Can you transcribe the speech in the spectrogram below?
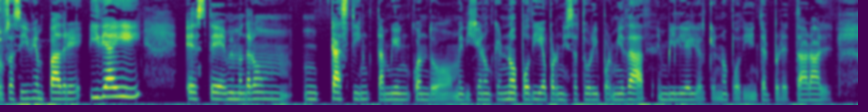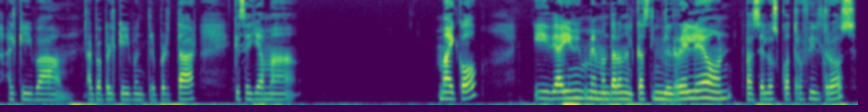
pues así bien padre. Y de ahí, este, me mandaron un casting también cuando me dijeron que no podía por mi estatura y por mi edad en Billy Elliot, que no podía interpretar al, al que iba, al papel que iba a interpretar, que se llama Michael. Y de ahí me mandaron el casting del Rey León, pasé los cuatro filtros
